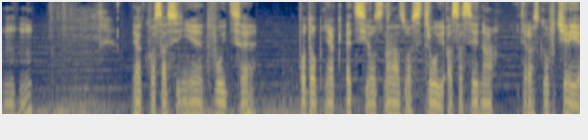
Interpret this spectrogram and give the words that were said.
Mhm. Jak w Assassinie dwójce, podobnie jak Ezio znalazła strój asasyna i teraz go wdzieje,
